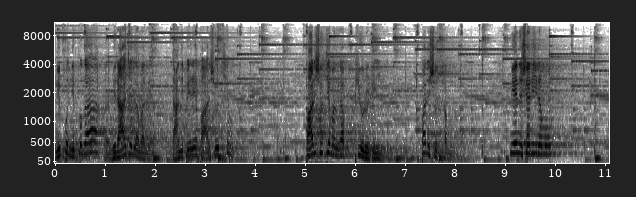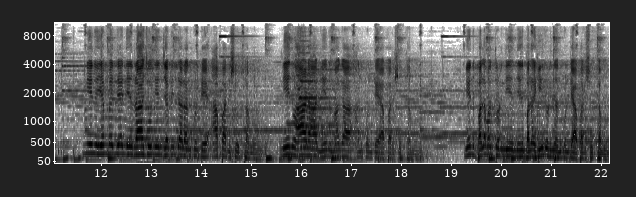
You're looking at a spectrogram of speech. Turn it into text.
నిప్పు నిప్పుగా విరాజిల్లవలే. దాని పేరే పారిశుద్ధ్యం. పారిశుద్ధ్యం అనగా ప్యూరిటీ పరిశుద్ధము. నేను శరీరము నేను ఎమ్మెల్యే నేను రాజు నేను జమీందార్ అనుకుంటే అపరిశుద్ధము నేను ఆడ నేను మగ అనుకుంటే అపరిశుద్ధము నేను బలవంతుడిని నేను బలహీనుడిని అనుకుంటే అపరిశుద్ధము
